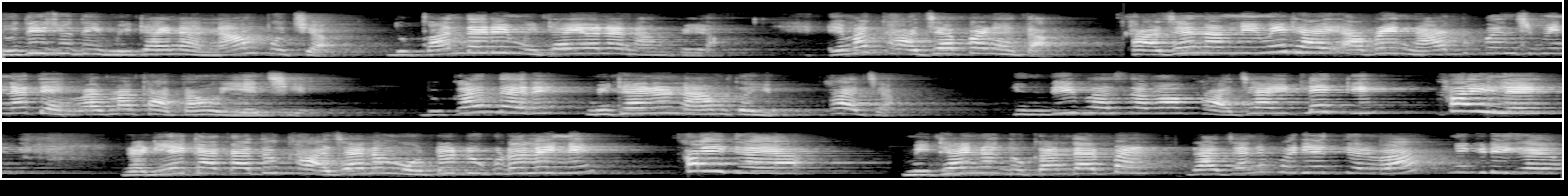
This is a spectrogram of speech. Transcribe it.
જુદી જુદી મીઠાઈના નામ પૂછ્યા. દુકાનદારે મીઠાઈઓના નામ કહ્યા. એમાં ખાજા પણ હતા. ખાજા નામની મીઠાઈ આપણે નાગપંચમીના તહેવારમાં ખાતા હોઈએ છીએ. દુકાનદારે મીઠાઈનું નામ કહ્યું, ખાજા. હિન્દી ભાષામાં ખાજા એટલે કે ખાઈ લે. રડિયા કાકા તો ખાજાનો મોટો ટુકડો લઈને ખાઈ ગયા. મીઠાઈનો દુકાનદાર પણ રાજાને ફરિયાદ કરવા નીકળી ગયો.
